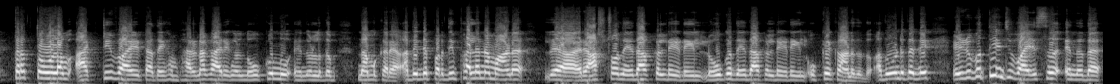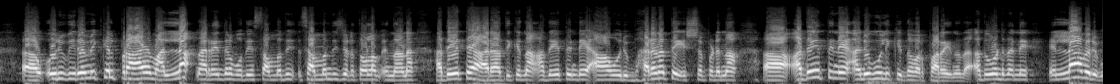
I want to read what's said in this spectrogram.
എത്രത്തോളം ആക്റ്റീവായിട്ട് അദ്ദേഹം ഭരണകാര്യങ്ങൾ നോക്കുന്നു എന്നുള്ളതും നമുക്കറിയാം. അതിന്റെ പ്രതിഫലനമാണ് രാഷ്ട്ര നേതാക്കളുടെ ഇടയിൽ ലോക നേതാക്കളുടെ ഇടയിൽ ഒക്കെ കാണുന്നത്. അതുകൊണ്ട് തന്നെ എഴുപത്തിയഞ്ച് വയസ്സ് എന്നത് ഒരു വിരമിക്കൽ പ്രായമല്ല നരേന്ദ്രമോദിയെ സംബന്ധി സംബന്ധിച്ചിടത്തോളം എന്നാണ് അദ്ദേഹത്തെ ആരാധിക്കുന്ന അദ്ദേഹത്തിന്റെ ആ ഒരു ഭരണത്തെ ഇഷ്ടപ്പെടുന്ന അദ്ദേഹത്തിനെ അനുകൂലിക്കുന്നവർ പറയുന്നത്. അതുകൊണ്ട് തന്നെ എല്ലാവരും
